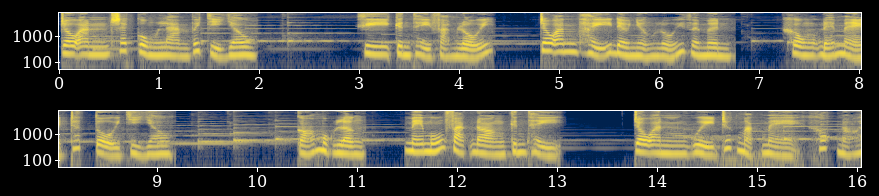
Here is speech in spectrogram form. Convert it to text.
Trâu Anh sẽ cùng làm với chị dâu. Khi kinh thị phạm lỗi, Châu Anh Thảy đều nhận lỗi về mình, không để mẹ trách tội chị dâu. Có một lần, mẹ muốn phạt đòn kinh thị. Châu Anh quỳ trước mặt mẹ khóc nói.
